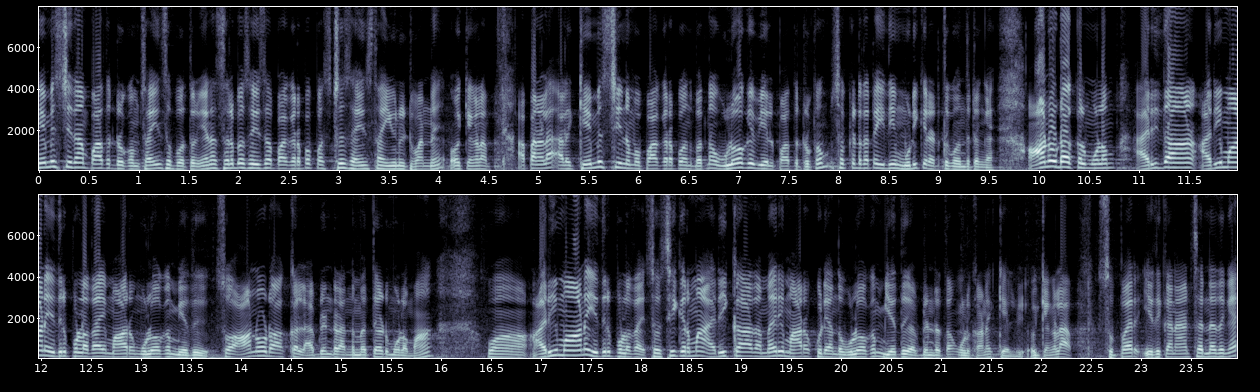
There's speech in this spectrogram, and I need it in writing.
கெமிஸ்ட்ரி தான் பார்த்துட்ருக்கோம் சயின்ஸை பொறுத்தவரை. ஏன்னா சிலபஸ் வைஸாக பார்க்குறப்ப ஃபஸ்ட்டு சயின்ஸ் தான் யூனிட் ஒன்று ஓகேங்களா அப்போனால அதனால் அதில் கெமிஸ்ட்ரி நம்ம பார்க்குறப்ப வந்து பார்த்தா உலோகவியல் பார்த்துட்ருக்கோம் ஸோ கிட்டத்தட்ட இதையும் முடிக்கிற இடத்துக்கு வந்துட்டுங்க. ஆனோடாக்கள் மூலம் அரிதான் அரிமான எதிர்ப்புள்ளதாய் மாறும் உலோகம் எது? ஸோ ஆனோடாக்கள் அப்படின்ற அந்த மெத்தட் மூலமாக அரிமான எதிர்ப்புள்ளதாய். ஸோ சீக்கிரமாக அரிக்காத மாதிரி மாறக்கூடிய அந்த உலோகம் எது அப்படின்றது தான் உங்களுக்கான கேள்வி. ஓகேங்களா? சூப்பர் இதுக்கான ஆன்சர் என்னதுங்க?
